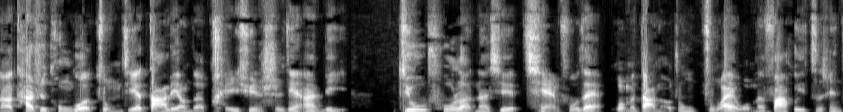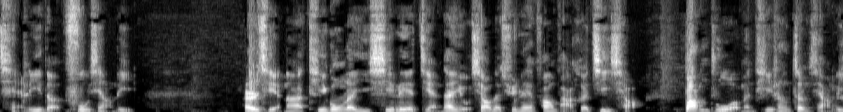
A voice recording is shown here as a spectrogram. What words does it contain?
呢，他是通过总结大量的培训实践案例，揪出了那些潜伏在我们大脑中阻碍我们发挥自身潜力的负向力，而且呢，提供了一系列简单有效的训练方法和技巧，帮助我们提升正向力。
